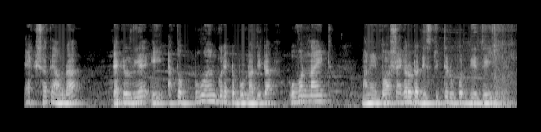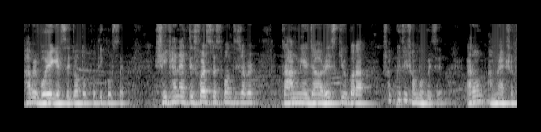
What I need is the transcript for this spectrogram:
একসাথে আমরা ট্যাকেল দিয়ে এই এত ভয়ঙ্কর একটা বন্যা যেটা ওভারনাইট মানে দশ এগারোটা ডিস্ট্রিক্টের উপর দিয়ে যেইভাবে বয়ে গেছে, যত ক্ষতি করছে, সেইখানে অ্যাটলিস্ট ফার্স্ট রেসপন্স হিসাবে ত্রাণ নিয়ে যাওয়া রেস্কিউ করা সব কিছুই সম্ভব হয়েছে। কারণ আমরা একসাথে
